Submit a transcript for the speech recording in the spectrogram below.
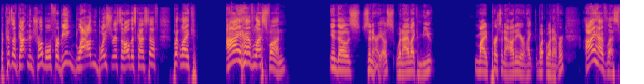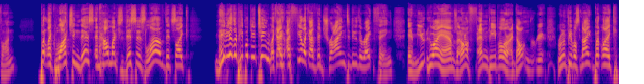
because I've gotten in trouble for being loud and boisterous and all this kind of stuff. But like I have less fun in those scenarios when I like mute my personality or like what whatever. I have less fun. But like watching this and how much this is loved, it's like maybe other people do too. Like I, I feel like I've been trying to do the right thing and mute who I am so I don't offend people or I don't re- ruin people's night. But like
